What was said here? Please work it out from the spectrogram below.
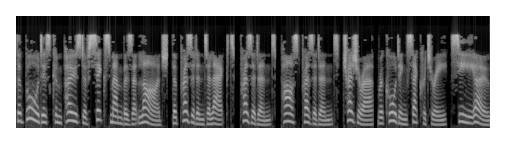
the board is composed of six members at large, the president-elect, president, past president, treasurer, recording secretary, CEO,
